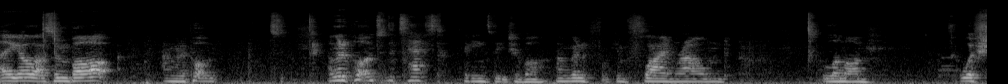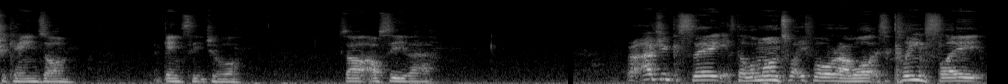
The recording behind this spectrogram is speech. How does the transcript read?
there you go, that's him bought. I'm to put him I'm going to put them to the test against each other. I'm going to fucking fly them round Le Mans with chicanes on against each other. So I'll see you there. Right, as you can see, it's the Le Mans 24 hour. It's a clean slate.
